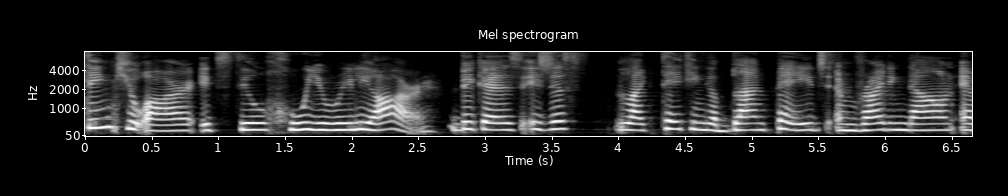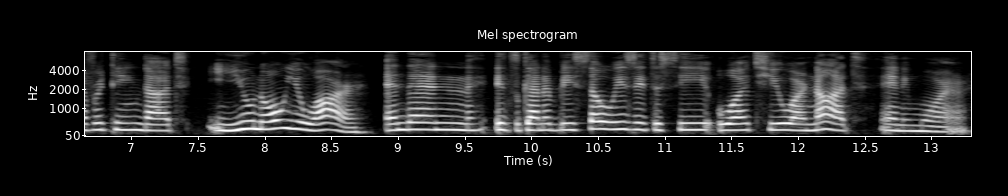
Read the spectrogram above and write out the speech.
think you are, it's still who you really are. Because it's just like taking a blank page and writing down everything that you know you are. And then it's gonna be so easy to see what you are not anymore.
